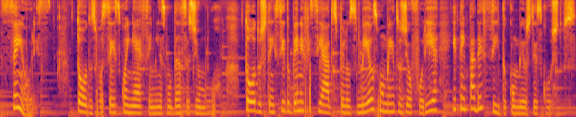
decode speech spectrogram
Senhores, todos vocês conhecem minhas mudanças de humor. Todos têm sido beneficiados pelos meus momentos de euforia e têm padecido com meus desgostos.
